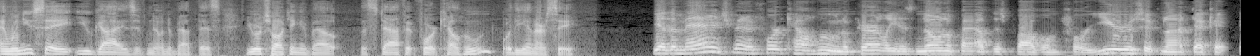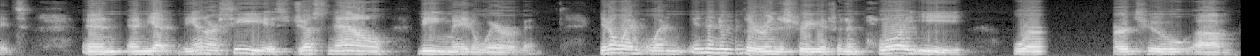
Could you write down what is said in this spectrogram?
And when you say you guys have known about this, you're talking about the staff at Fort Calhoun or the NRC? Yeah, the management at Fort Calhoun apparently has known about this problem for years, if not decades. And, and yet the NRC is just now being made aware of it. You know, when, when in the nuclear industry, if an employee were, were to um,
